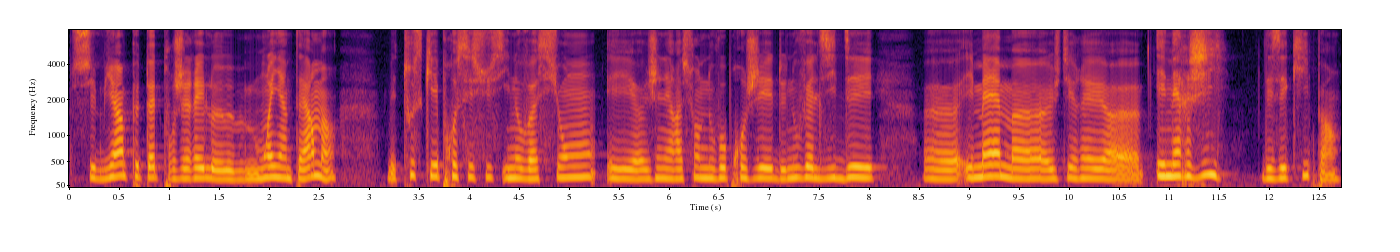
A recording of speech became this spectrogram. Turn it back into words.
c'est bien peut-être pour gérer le moyen terme, mais tout ce qui est processus, innovation et génération de nouveaux projets, de nouvelles idées, et même, je dirais, énergie des équipes, hein,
